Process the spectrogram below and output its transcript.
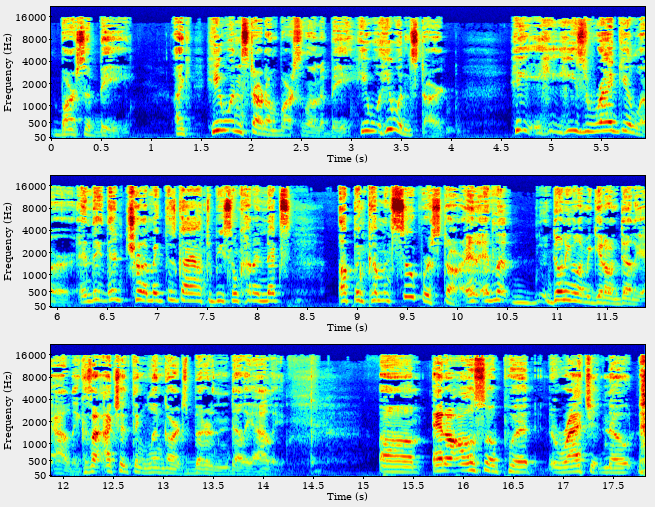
Barca B. Like he wouldn't start on Barcelona B. He he wouldn't start. He, he he's regular, and they, they're trying to make this guy out to be some kind of next up and coming superstar. And, and let, don't even let me get on Dele Alli because I actually think Lingard's better than Dele Alli. Um, and I also put ratchet note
